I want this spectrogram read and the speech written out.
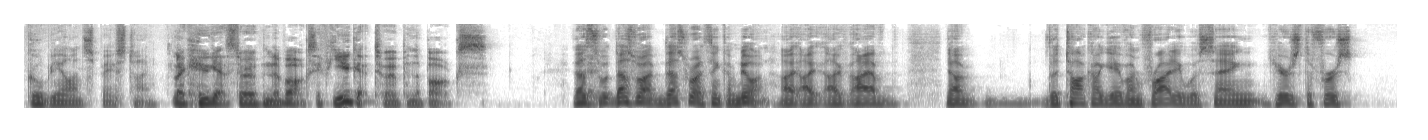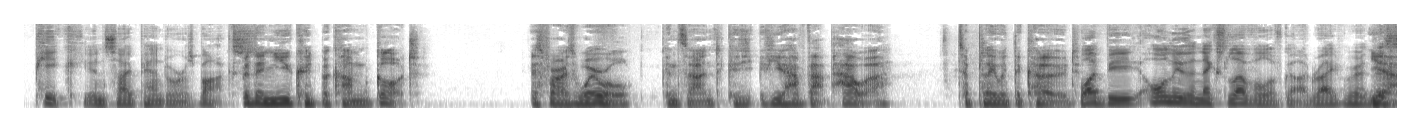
go beyond space time. Like who gets to open the box? If you get to open the box, that's what that's what I, that's what I think I'm doing. I I, I have you know, the talk I gave on Friday was saying here's the first peek inside Pandora's box. But then you could become God, as far as we're all concerned, because if you have that power to play with the code, well, it'd be only the next level of God, right? yeah.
